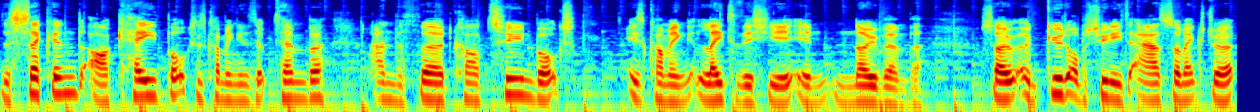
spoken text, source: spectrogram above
The second arcade box is coming in September, and the third cartoon box is coming later this year in November. So a good opportunity to add some extra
